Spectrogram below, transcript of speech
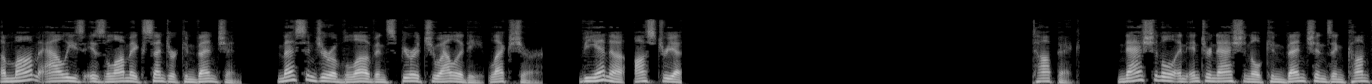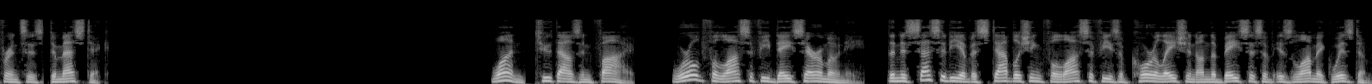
Imam Ali's Islamic Center Convention. Messenger of Love and Spirituality lecture. Vienna, Austria National and international conventions and conferences domestic 1, 2005. World Philosophy Day Ceremony. The necessity of establishing philosophies of correlation on the basis of Islamic wisdom.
